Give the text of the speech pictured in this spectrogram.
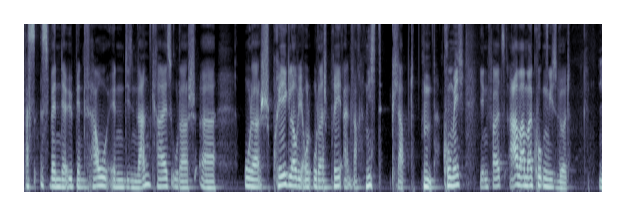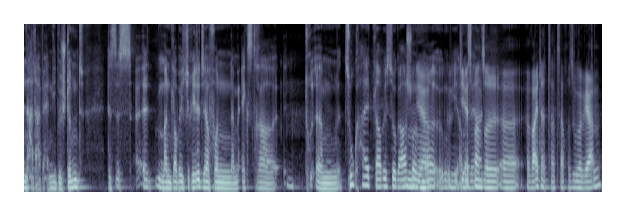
Was ist, wenn der ÖPNV in diesem Landkreis oder, äh, oder Spree, glaube ich, oder Spree einfach nicht klappt? Hm, komisch, jedenfalls. Aber mal gucken, wie es wird. Na, da werden die bestimmt. Das ist, äh, man glaube ich, redet ja von einem extra tr- ähm, Zug halt, glaube ich, sogar schon. Ne? Irgendwie die S-Bahn soll äh, erweitert Tatsache sogar werden.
